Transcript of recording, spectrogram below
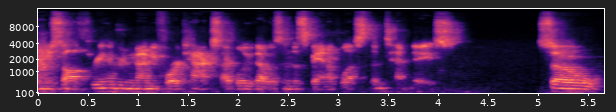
and you saw 394 attacks. I believe that was in the span of less than 10 days. So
